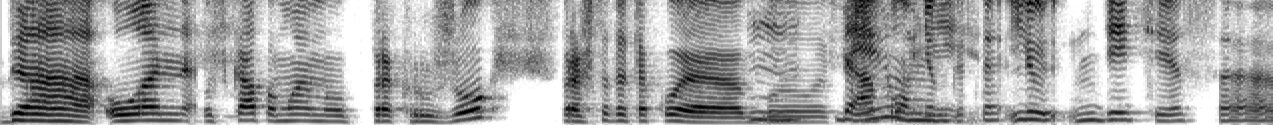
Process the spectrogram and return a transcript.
Да, он пускал, по-моему, про кружок про что-то такое был mm, фильм. Да, помню, и... лю- дети с э,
